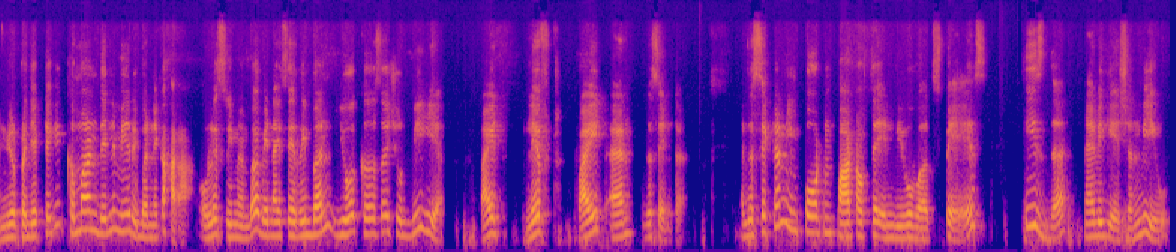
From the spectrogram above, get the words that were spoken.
in your project එක command දෙන්නේ මේ ribbon එක හරහා always remember when i say ribbon your cursor should be here right? Left right and the center. And the second important part of the NVivo workspace is the navigation view.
